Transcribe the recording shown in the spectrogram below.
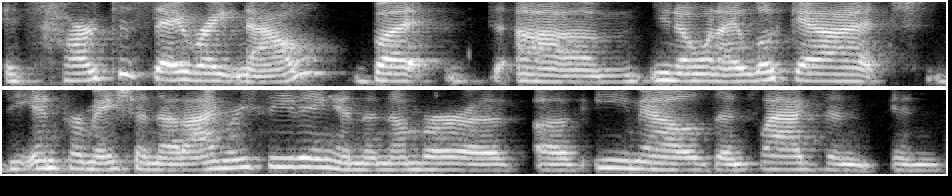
it's hard to say right now, but um, you know, when I look at the information that I'm receiving and the number of, of emails and flags in, in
